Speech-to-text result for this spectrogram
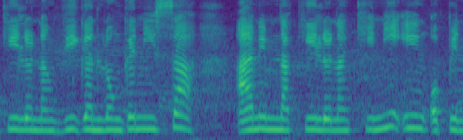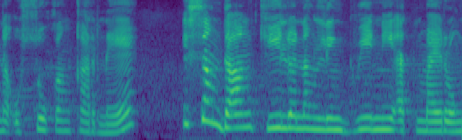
kilo ng vegan longganisa, 6 na kilo ng kiniing o pinausukang karne, isang daang kilo ng linguine at mayroong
